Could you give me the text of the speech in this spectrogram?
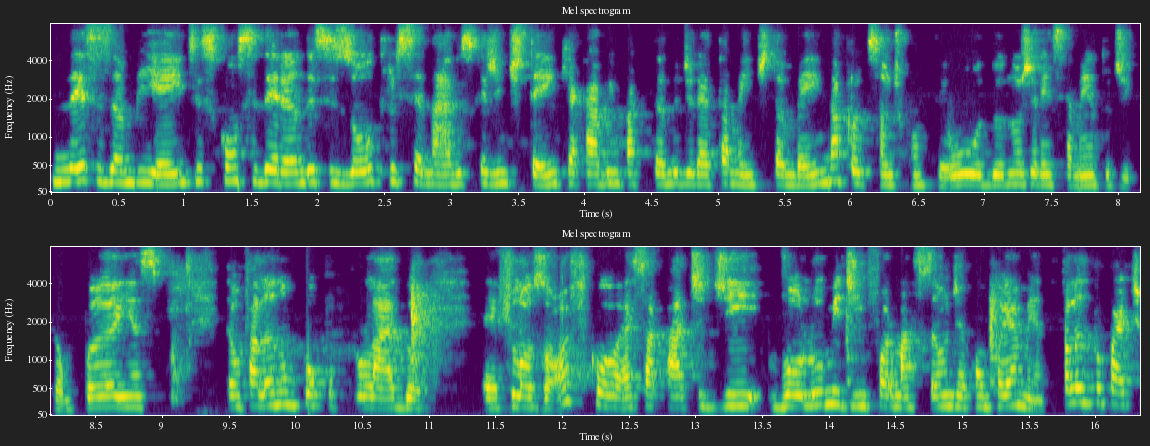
nesses ambientes, considerando esses outros cenários que a gente tem, que acabam impactando diretamente também na produção de conteúdo, no gerenciamento de campanhas. Então, falando um pouco para o lado é, filosófico, essa parte de volume de informação, de acompanhamento. Falando por parte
